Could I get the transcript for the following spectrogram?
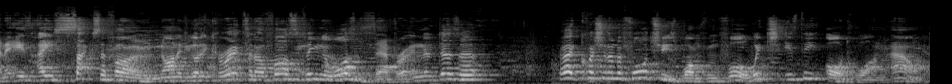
And it is a saxophone. Nine of you got it correct, and our fastest finger was a zebra in the desert. Right, question number four, choose one from four. Which is the odd one out?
